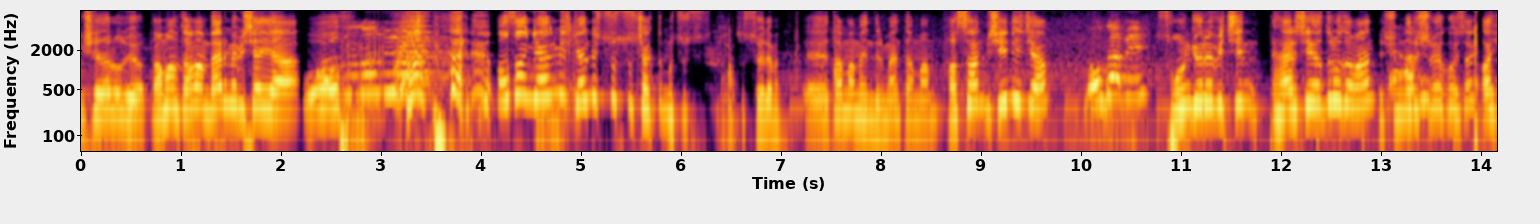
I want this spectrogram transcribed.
bir şeyler oluyor. Tamam tamam verme bir şey ya. Of. Abi ne oluyor? Ha! Hasan gelmiş gelmiş sus sus çaktırma sus sus söyleme. Ee, tamam Enderman tamam. Hasan bir şey diyeceğim. Ne oldu abi? Son görev için her şey hazır o zaman. E, şunları abi- şuraya koysak. Ay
